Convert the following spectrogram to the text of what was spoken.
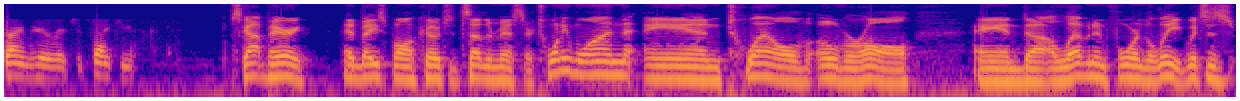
Same here, Richard. Thank you. Scott Berry, head baseball coach at Southern Miss. They're 21 and 12 overall and uh, 11 and 4 in the league, which is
